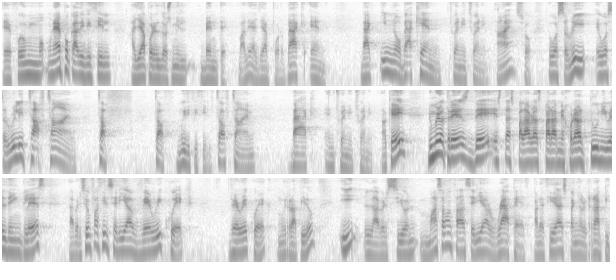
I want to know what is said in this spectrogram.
Eh, fue un, una época difícil allá por el 2020, ¿vale? Allá por back in. Back in, no, back in 2020. Right? So it was, a it was a really tough time. Tough, tough, muy difícil. Tough time back in 2020. ¿Ok? Número 3 de estas palabras para mejorar tu nivel de inglés. La versión fácil sería very quick, very quick, muy rápido. Y la versión más avanzada sería rapid, parecida a español rapid,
